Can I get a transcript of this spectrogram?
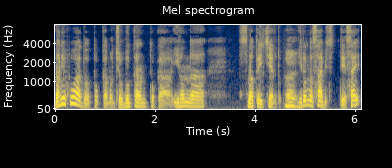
マネーフォワードとかもジョブ感とか、いろんなスマート HR とか、うんいろんなサービスって、さい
